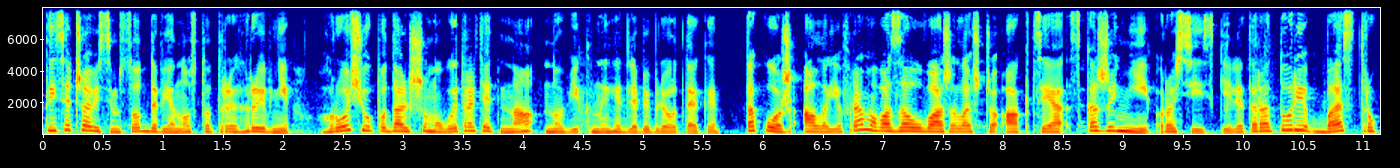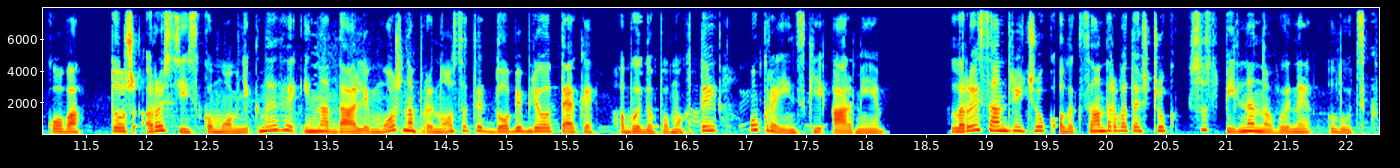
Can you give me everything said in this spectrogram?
1893 гривні. Гроші у подальшому витратять на нові книги для бібліотеки. Також Алла Єфремова зауважила, що акція Скажи ні російській літературі безстрокова. Тож російськомовні книги і надалі можна приносити до бібліотеки, аби допомогти українській армії. Лариса Андрійчук, Олександр Ватащук, Суспільне новини, Луцьк.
